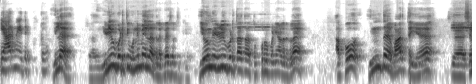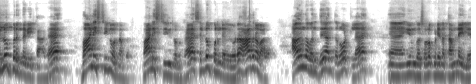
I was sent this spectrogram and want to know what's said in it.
யாருமே எதிர்பார்க்கல. இல்ல இழிவுபடுத்தி ஒண்ணுமே இல்லை அதுல பேசுறதுக்கு. இவங்க இழிவுபடுத்தாத துப்புரவு பணியாளர்களை அப்போ இந்த வார்த்தைய அஹ், செல்வப் பெருந்தகைக்காக வாணிஸ்ரீன்னு ஒரு நபர் வாணிஸ்ரீன்றவங்க செல்வப் பெருந்தகையோட ஆதரவாளர். அவங்க வந்து அந்த ரோட்ல இவங்க சொல்லக்கூடிய அந்த தம்னையில்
